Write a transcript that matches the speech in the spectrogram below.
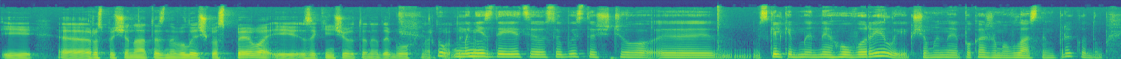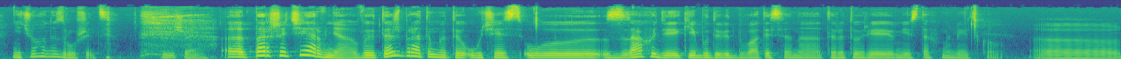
і розпочинати з невеличкого з пива і закінчувати, не дай Бог, Ну, мені здається особисто, що е, скільки б ми не говорили, якщо ми не покажемо власним прикладом, нічого не зрушиться. Звичайно. Е, 1 червня ви теж братимете участь у заході, який буде відбуватися на території міста Хмельницького. Е,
